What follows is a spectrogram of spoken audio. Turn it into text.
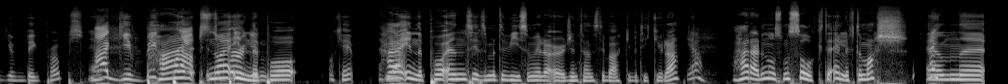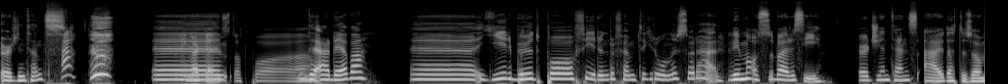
give big props. Yeah. I give big Her, props nå er jeg inne Bergen. på okay. her yeah. er jeg inne på en side som heter Vi som vil ha Urge Intense tilbake i butikkhylla. Ja. Her er det noen som solgte 11. mars en uh, Urge Intense. Hvor lenge har Eh, den stått på det er det, da. Eh, gir bud på 450 kroner, står det her. Vi må også bare si Urge Intense er jo dette som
